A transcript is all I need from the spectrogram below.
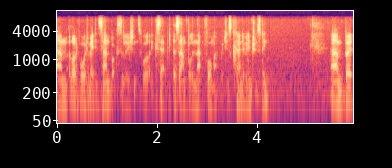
um, a lot of automated sandbox solutions will accept a sample in that format, which is kind of interesting. Um, but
